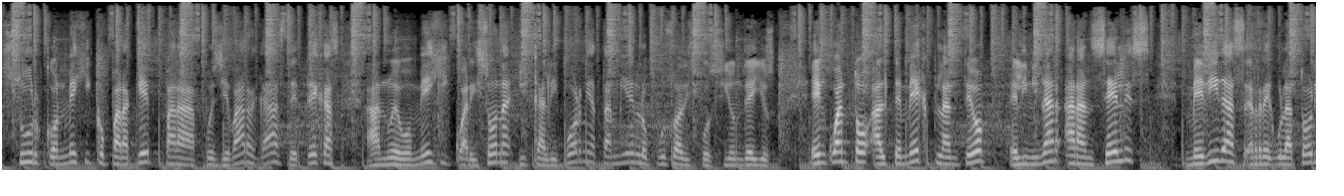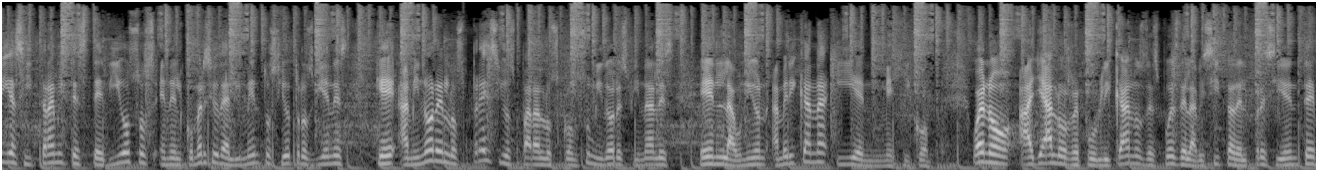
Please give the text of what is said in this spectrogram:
sur con México. ¿Para qué? Para pues llevar gas de Texas a Nuevo México, Arizona y California también lo puso a disposición de ellos. En cuanto al TEMEC planteó eliminar aranceles, medidas regulatorias y trámites tediosos en el comercio de alimentos y otros bienes que aminoren los precios para los consumidores finales en la Unión Americana y en México. Bueno, allá los republicanos después de la visita del presidente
